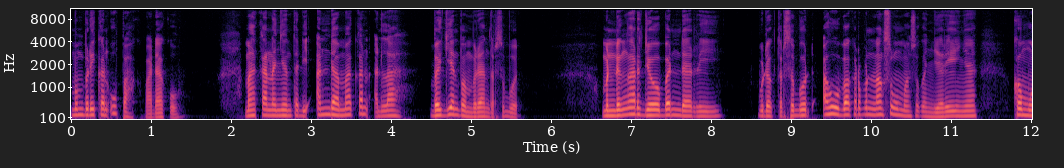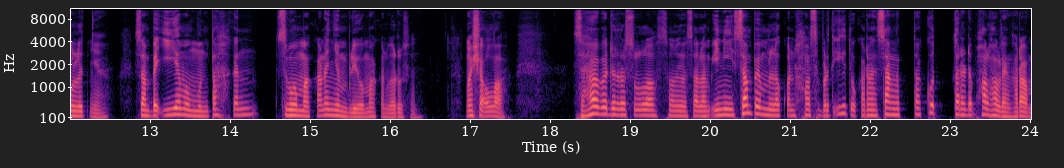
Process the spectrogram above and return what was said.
memberikan upah kepadaku. Makanan yang tadi Anda makan adalah bagian pemberian tersebut. Mendengar jawaban dari budak tersebut, Abu Bakar pun langsung memasukkan jarinya ke mulutnya sampai ia memuntahkan semua makanan yang beliau makan barusan. Masya Allah, sahabat Rasulullah SAW ini sampai melakukan hal seperti itu karena sangat takut terhadap hal-hal yang haram.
